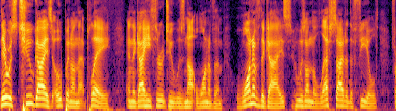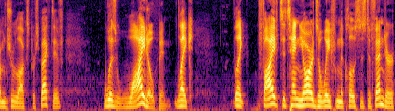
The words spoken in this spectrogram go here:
there was two guys open on that play, and the guy he threw it to was not one of them. One of the guys who was on the left side of the field from Drew Lock's perspective was wide open, like like five to ten yards away from the closest defender,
